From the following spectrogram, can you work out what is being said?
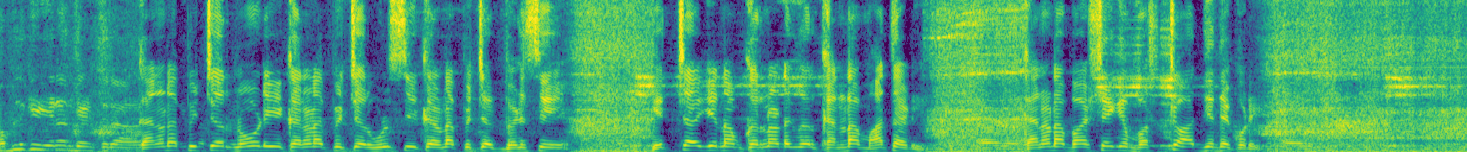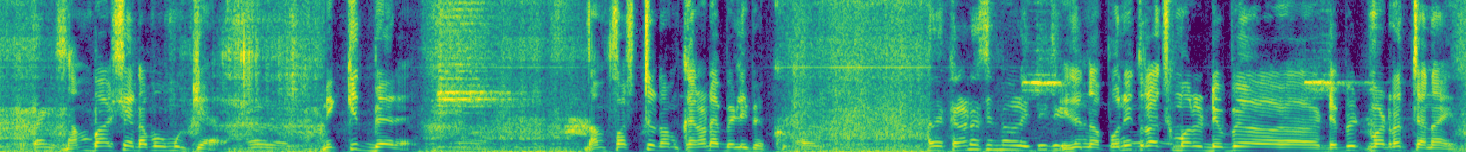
ಪಬ್ಲಿಕ್ಕಿಗೆ ಏನಂತ ಹೇಳ್ತೀರಾ? ಕನ್ನಡ ಪಿಕ್ಚರ್ ನೋಡಿ ಕನ್ನಡ ಪಿಕ್ಚರ್ ಉಳಿಸಿ ಕನ್ನಡ ಪಿಕ್ಚರ್ ಬೆಳೆಸಿ ಹೆಚ್ಚಾಗಿ ನಮ್ಮ ಕರ್ನಾಟಕದಲ್ಲಿ ಕನ್ನಡ ಮಾತಾಡಿ ಕನ್ನಡ ಭಾಷೆಗೆ ಫಸ್ಟ್ ಆದ್ಯತೆ ಕೊಡಿ. ನಮ್ಮ ಭಾಷೆ ನಮಗೆ ಮುಖ್ಯ. ಮಿಕ್ಕಿದ್ ಬೇರೆ. ನಮ್ಮ ಫಸ್ಟ್ ನಮ್ಮ ಕನ್ನಡ ಬೆಳಿಬೇಕು. ಅದೇ ಕನ್ನಡ ಸಿನಿಮಾಗಳು ಇತ್ತೀಚೆಗೆ ಇದನ್ನ ಪುನೀತ್ ರಾಜ್ಕುಮಾರ್ ಡೆಬ್ಯೂ ಡೆಬ್ಯೂಟ್ ಮಾಡಿರೋದು ಚೆನ್ನಾಗಿದೆ.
